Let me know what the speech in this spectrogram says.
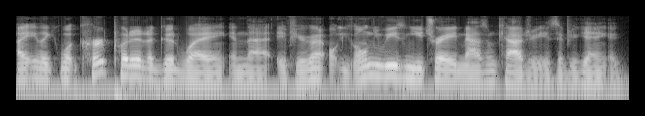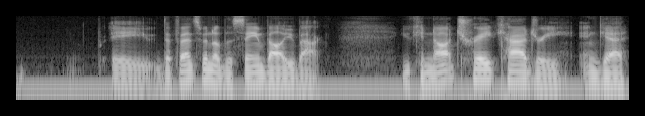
I like what Kurt put it a good way in that if you're gonna, the only reason you trade Nazem Kadri is if you're getting a, a defenseman of the same value back. You cannot trade Kadri and get,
